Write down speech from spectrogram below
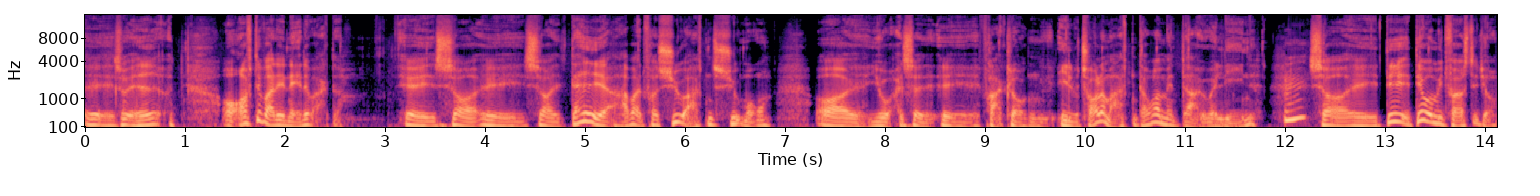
øh, som jeg havde, og, og ofte var det nattevagter. Øh, så, øh, så der havde jeg arbejdet fra 7 aften til 7 morgen, og øh, jo altså øh, fra klokken 11-12 om aftenen, der var man der jo alene. Mm. Så øh, det, det var mit første job.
